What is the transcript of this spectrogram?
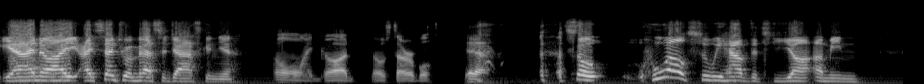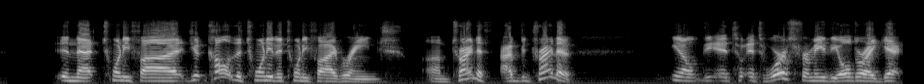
Yeah, I know. I, I sent you a message asking you. Oh my god, that was terrible. Yeah. so who else do we have that's young? I mean, in that 25, call it the 20 to 25 range. I'm trying to, I've been trying to, you know, the- it's, it's worse for me the older I get.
